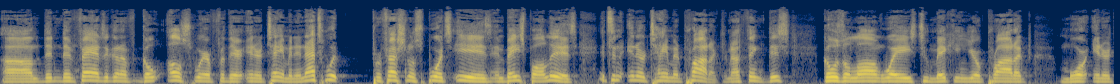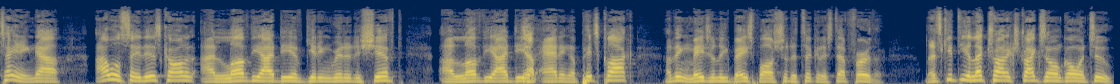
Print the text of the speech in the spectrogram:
um, then, then fans are going to go elsewhere for their entertainment. And that's what professional sports is and baseball is. It's an entertainment product. And I think this goes a long ways to making your product more entertaining. Now, I will say this, Carlin. I love the idea of getting rid of the shift. I love the idea of adding a pitch clock. I think Major League Baseball should have took it a step further. Let's get the electronic strike zone going too.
